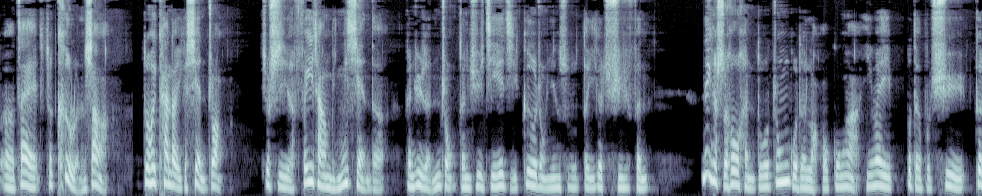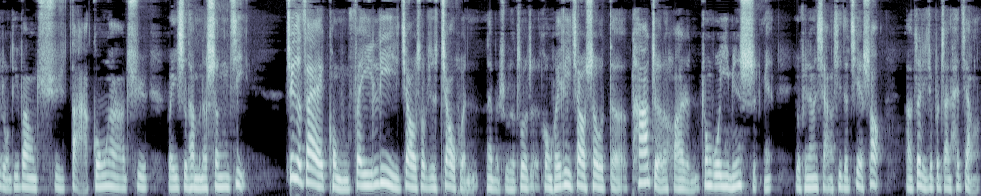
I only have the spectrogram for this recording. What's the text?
呃，在这客轮上啊，都会看到一个现状，就是非常明显的根据人种、根据阶级各种因素的一个区分。那个时候，很多中国的劳工啊，因为不得不去各种地方去打工啊，去维持他们的生计。这个在孔飞利教授就是《教魂》那本书的作者孔飞利教授的《他者的华人：中国移民史》里面有非常详细的介绍啊，这里就不展开讲了。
